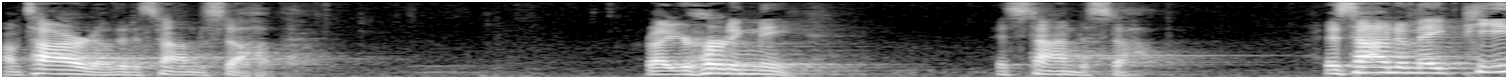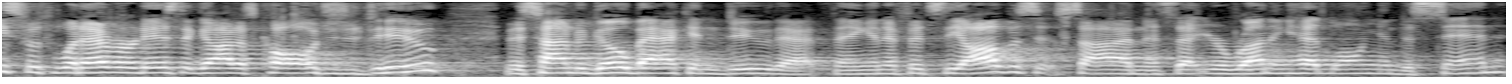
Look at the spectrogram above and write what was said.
I'm tired of it. It's time to stop. Right? You're hurting me. It's time to stop. It's time to make peace with whatever it is that God has called you to do. And it's time to go back and do that thing. And if it's the opposite side and it's that you're running headlong into sin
